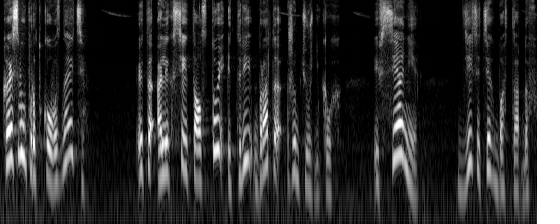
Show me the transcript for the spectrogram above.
Козьму Прудкова знаете? Это Алексей Толстой и три брата Жемчужниковых. И все они – дети тех бастардов.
